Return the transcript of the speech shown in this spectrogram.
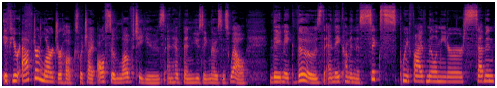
If you're after larger hooks, which I also love to use and have been using those as well, they make those and they come in the 6.5 millimeter, 7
